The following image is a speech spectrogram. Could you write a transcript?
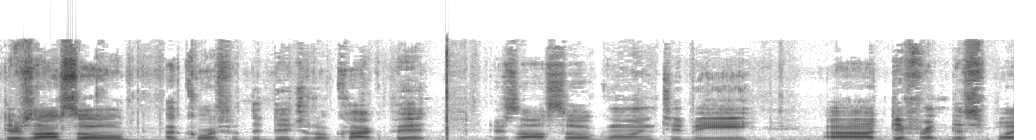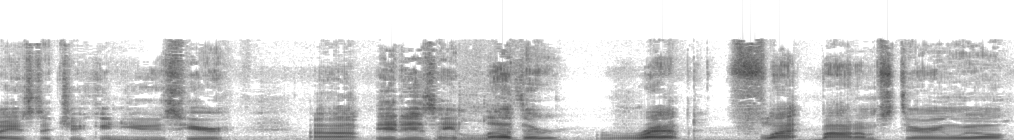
There's also, of course, with the digital cockpit, there's also going to be uh, different displays that you can use here. Uh, it is a leather wrapped flat bottom steering wheel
